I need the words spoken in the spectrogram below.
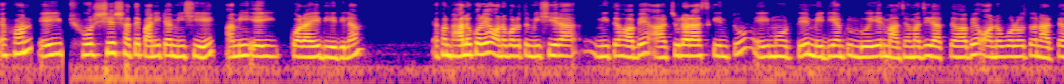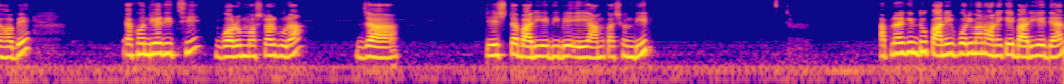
এখন এই সর্ষের সাথে পানিটা মিশিয়ে আমি এই কড়াইয়ে দিয়ে দিলাম। এখন ভালো করে অনবরত মিশিয়ে নিতে হবে আর চুলার আঁচ কিন্তু এই মুহূর্তে মিডিয়াম টু লোয়ের মাঝামাঝি রাখতে হবে, অনবরত নাড়তে হবে। এখন দিয়ে দিচ্ছি গরম মশলার গুঁড়া, যা টেস্টটা বাড়িয়ে দিবে এই আম কাসন্দির। আপনারা কিন্তু পানির পরিমাণ অনেকেই বাড়িয়ে দেন,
